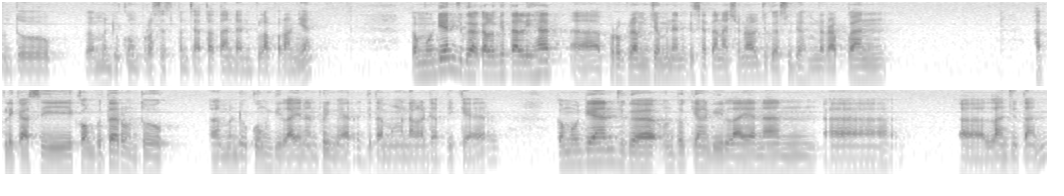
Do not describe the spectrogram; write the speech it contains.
untuk mendukung proses pencatatan dan pelaporannya. Kemudian juga kalau kita lihat program jaminan kesehatan nasional juga sudah menerapkan aplikasi komputer untuk mendukung di layanan primer, kita mengenal ada PICARE, Kemudian juga untuk yang di layanan uh, uh, lanjutan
